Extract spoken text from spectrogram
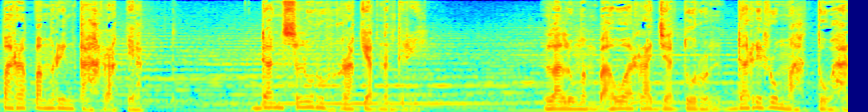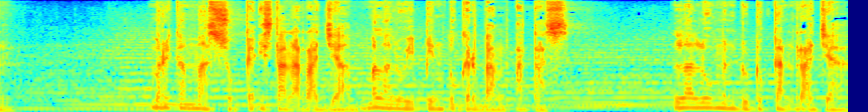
para pemerintah rakyat, dan seluruh rakyat negeri, lalu membawa raja turun dari rumah Tuhan. Mereka masuk ke istana raja melalui pintu gerbang atas, lalu mendudukkan raja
